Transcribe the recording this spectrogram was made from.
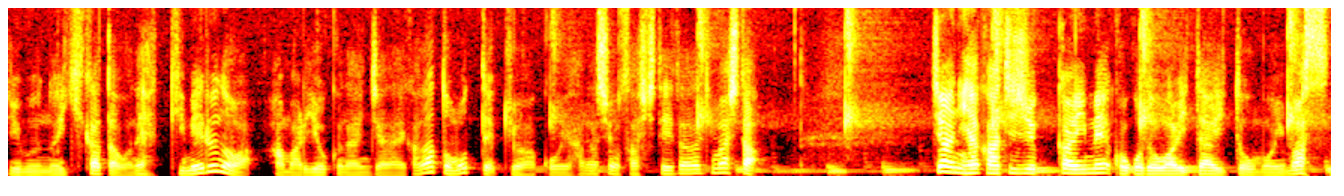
自分の生き方をね決めるのはあまり良くないんじゃないかなと思って今日はこういう話をさせていただきました。じゃあ280回目ここで終わりたいと思います。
